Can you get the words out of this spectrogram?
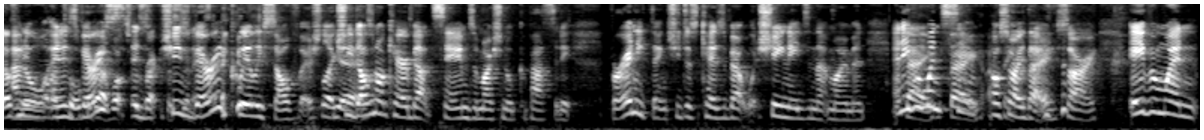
at all, and is very, about what's for is, she's very clearly selfish. Like she does not care about Sam's emotional capacity for anything. She just cares about what she needs in that moment. And even They- when Sam, I oh sorry, they, they. sorry, even when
